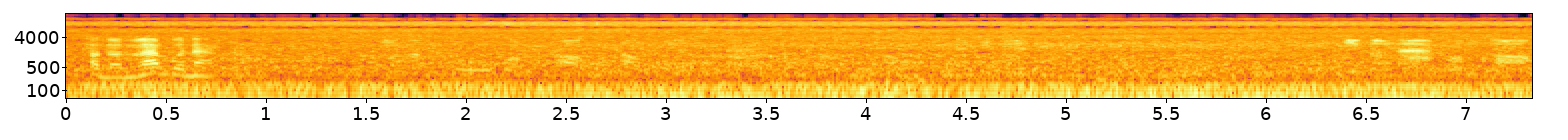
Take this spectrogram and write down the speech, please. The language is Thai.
ถนนราชบุรณะที่ข้างหน้าของคลอง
